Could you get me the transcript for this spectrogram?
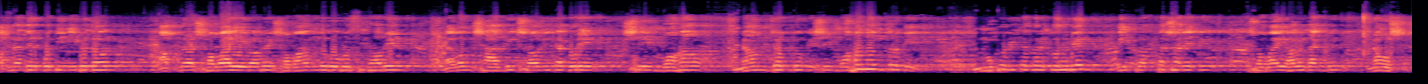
আপনাদের প্রতি নিবেদন, আপনারা সবাই এভাবে সবান্ধব উপস্থিত হবেন এবং সার্বিক সহযোগিতা করে সেই মহা নামযজ্ঞকে, সেই মহামন্ত্রকে মুখরিত করে তুলবেন। এই প্রত্যাশা রেখে সবাই ভালো থাকবেন। নমস্কার।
